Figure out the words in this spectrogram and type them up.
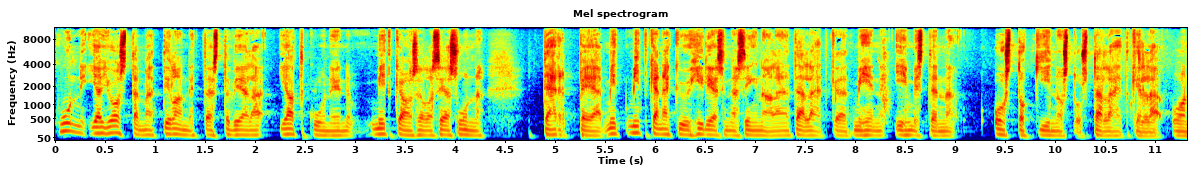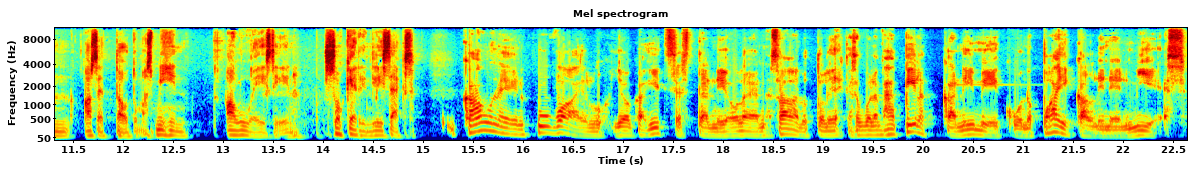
kun ja jos tämä tilanne tästä vielä jatkuu, niin mitkä on sellaisia sun tärppejä, mit, mitkä näkyy hiljaisina signaaleina tällä hetkellä, että mihin ihmisten ostokiinnostus tällä hetkellä on asettautumassa, mihin alueisiin sokerin lisäksi? Kaunein kuvailu, joka itsestäni olen saanut, oli ehkä semmoinen vähän pilkka nimi kuin paikallinen mies.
